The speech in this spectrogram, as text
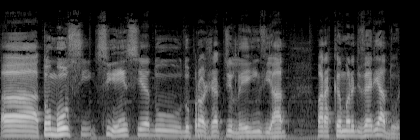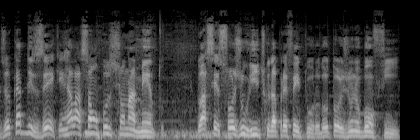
ah, tomou-se ciência do, do projeto de lei enviado para a Câmara de Vereadores. Eu quero dizer que, em relação ao posicionamento do assessor jurídico da Prefeitura, o doutor Júnior Bonfim,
